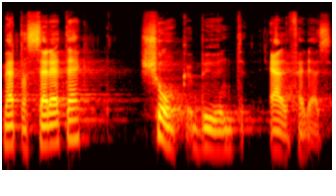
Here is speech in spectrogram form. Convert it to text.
mert a szeretek sok bűnt elfedez.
